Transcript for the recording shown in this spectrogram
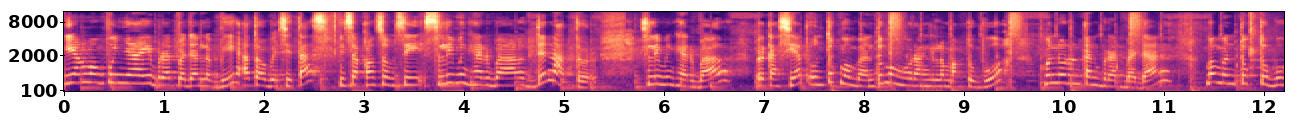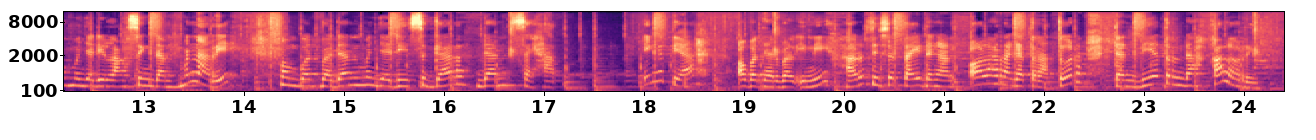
yang mempunyai berat badan lebih atau obesitas, bisa konsumsi Slimming Herbal Denatur. Slimming Herbal berkhasiat untuk membantu mengurangi lemak tubuh, menurunkan berat badan, membentuk tubuh menjadi langsing dan menarik, membuat badan menjadi segar dan sehat. Ingat ya, obat herbal ini harus disertai dengan olahraga teratur dan diet rendah kalori.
